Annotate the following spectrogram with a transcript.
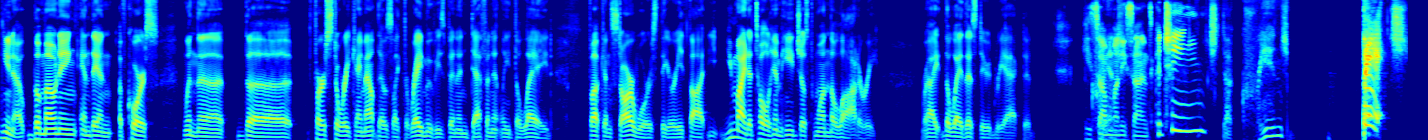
you know, bemoaning and then of course when the the first story came out that was like the Rey movie's been indefinitely delayed. Fucking Star Wars theory thought you might have told him he just won the lottery, right? The way this dude reacted. He saw money signs. Ka-ching. A cringe bitch.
